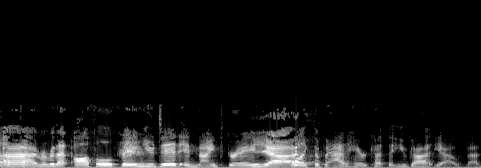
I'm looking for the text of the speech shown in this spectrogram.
ah, remember that awful thing you did in ninth grade? Yeah. Or, like the bad haircut that you got? Yeah, it was bad.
